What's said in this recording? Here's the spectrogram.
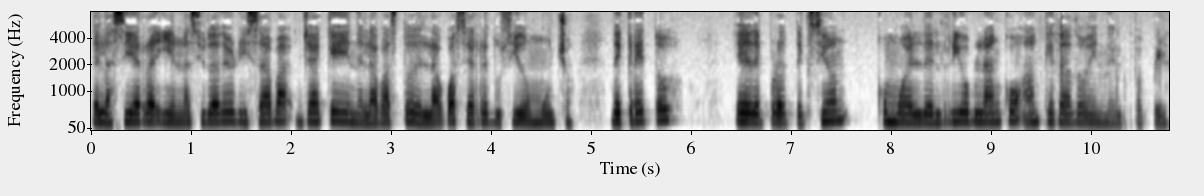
de la sierra y en la ciudad de Orizaba, ya que en el abasto del agua se ha reducido mucho. Decretos eh, de protección como el del río Blanco han quedado en el papel.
